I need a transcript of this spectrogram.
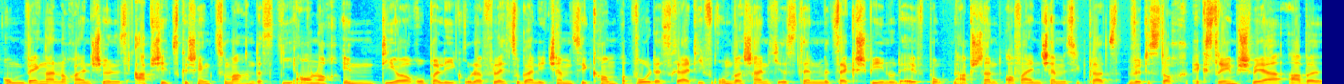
um Wenger noch ein schönes Abschiedsgeschenk zu machen, dass die auch noch in die Europa League oder vielleicht sogar in die Champions League kommen, obwohl das relativ unwahrscheinlich ist, denn mit sechs Spielen und elf Punkten Abstand auf einen Champions League Platz wird es doch extrem schwer, aber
